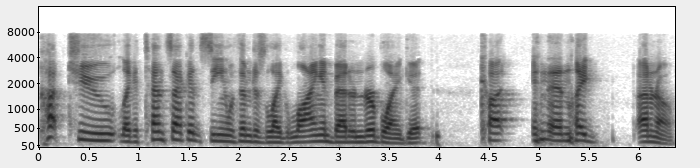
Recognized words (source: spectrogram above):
cut to like a 10 second scene with him just like lying in bed under a blanket. Cut and then like I don't know.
